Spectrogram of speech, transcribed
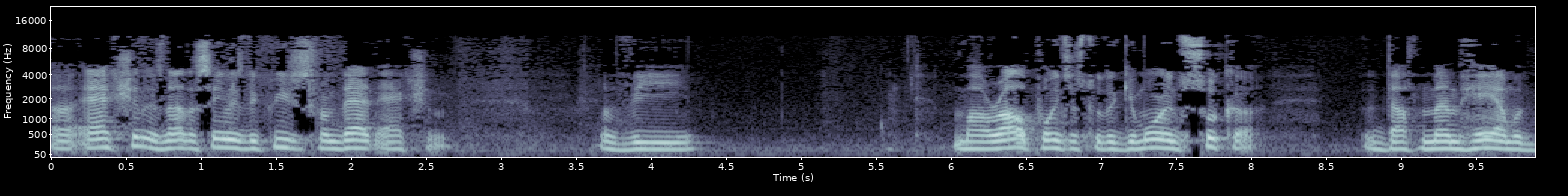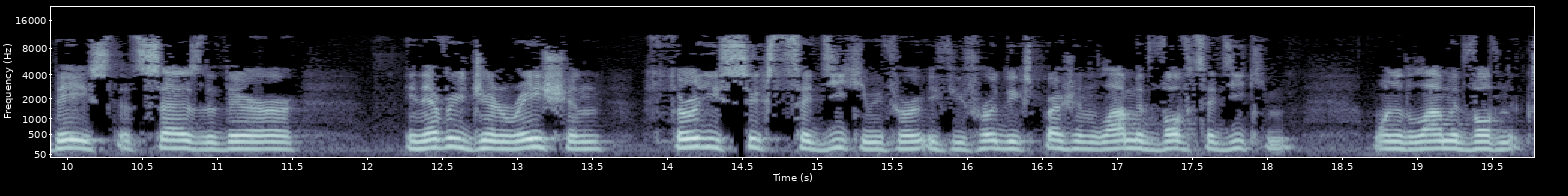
uh, action is not the same as the krisos from that action. The Maharal points us to the Gemara in Sukkah Daf Mem Amud Beis that says that there are in every generation 36 tzaddikim. If, you've if you've heard the expression Lamed Vav tzaddikim, one of the Lamed Vavniks,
